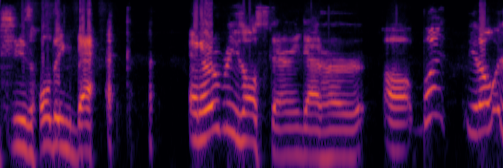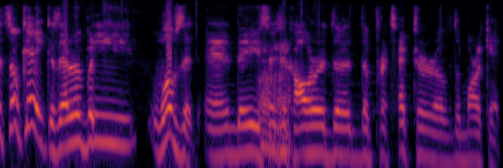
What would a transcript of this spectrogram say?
She's holding back, and everybody's all staring at her. Uh, but you know it's okay because everybody loves it, and they essentially Uh-huh. call her the the protector of the market.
